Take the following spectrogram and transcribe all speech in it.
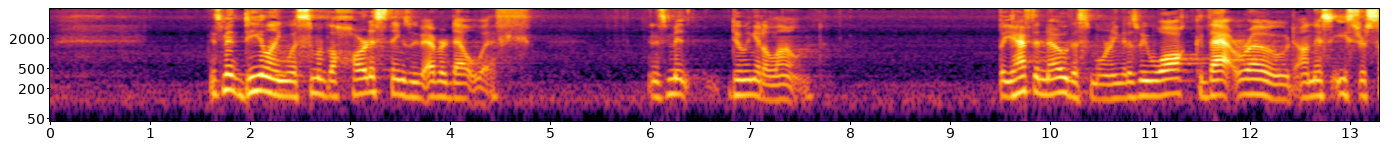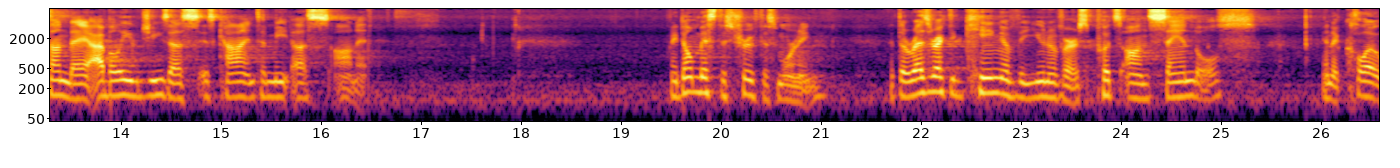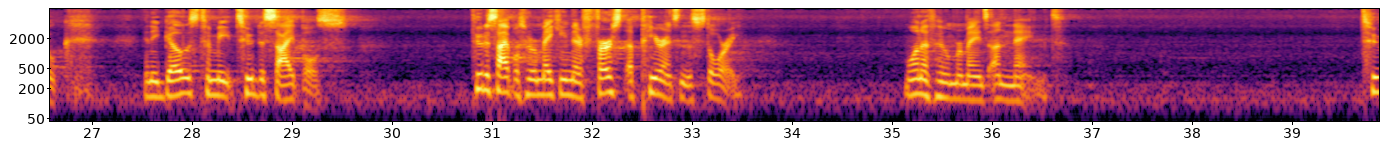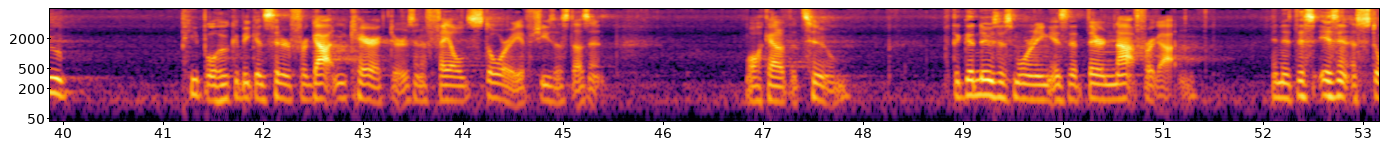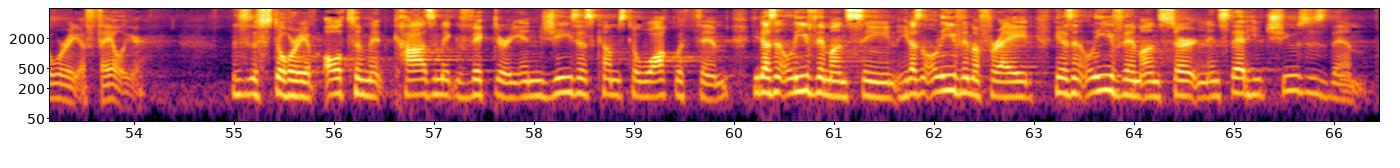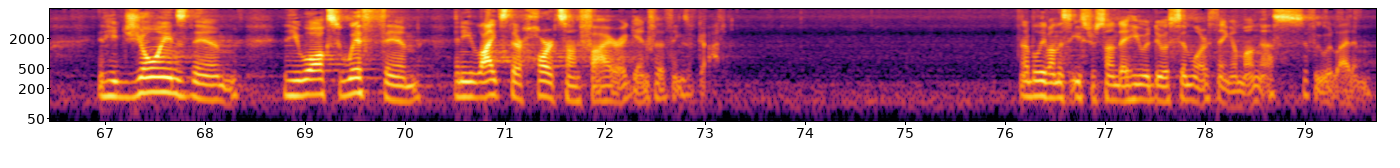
It's meant dealing with some of the hardest things we've ever dealt with. And it's meant doing it alone. But you have to know this morning that as we walk that road on this Easter Sunday, I believe Jesus is kind to meet us on it. Like, don't miss this truth this morning that the resurrected King of the universe puts on sandals and a cloak, and he goes to meet two disciples. Two disciples who are making their first appearance in the story, one of whom remains unnamed. Two people who could be considered forgotten characters in a failed story if Jesus doesn't walk out of the tomb But the good news this morning is that they're not forgotten and that this isn't a story of failure. This is a story of ultimate cosmic victory, and Jesus comes to walk with them. He doesn't leave them unseen. He doesn't leave them afraid. He doesn't leave them uncertain. Instead, He chooses them, and He joins them, and He walks with them, and He lights their hearts on fire again for the things of God. And I believe on this Easter Sunday, he would do a similar thing among us if we would let him.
